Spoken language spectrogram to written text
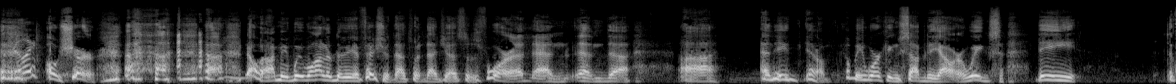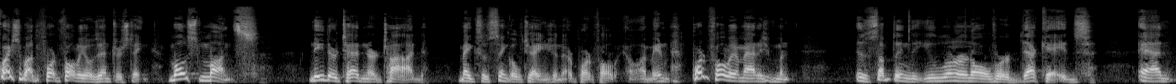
really? oh, sure. no, I mean we want him to be efficient. That's what NetJets is for. And and and uh, uh, and he you know he'll be working seventy hour weeks. The the question about the portfolio is interesting. Most months, neither Ted nor Todd makes a single change in their portfolio. I mean, portfolio management is something that you learn over decades and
